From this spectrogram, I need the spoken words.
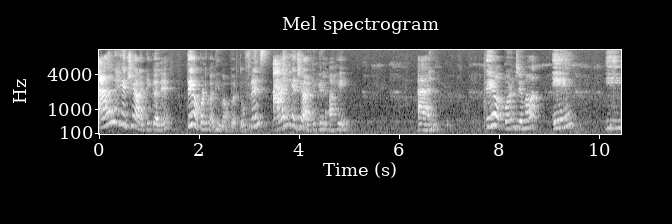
ॲन हे जे आर्टिकल आहे ते आपण कधी वापरतो? फ्रेंड्स ॲन हे जे आर्टिकल आहे ॲन ते आपण जेव्हा A E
